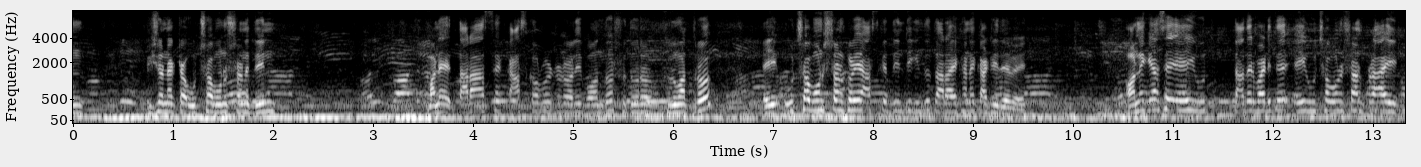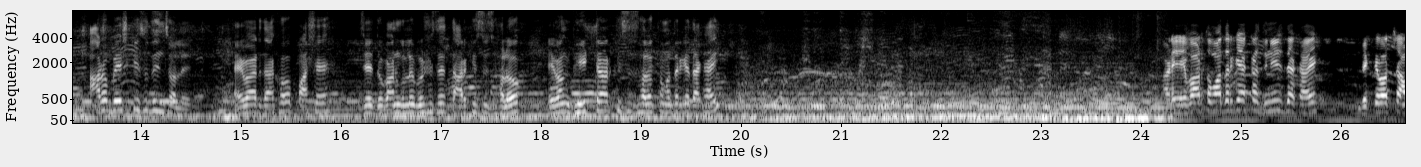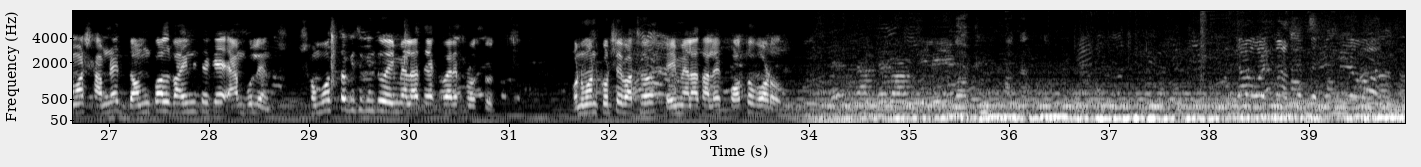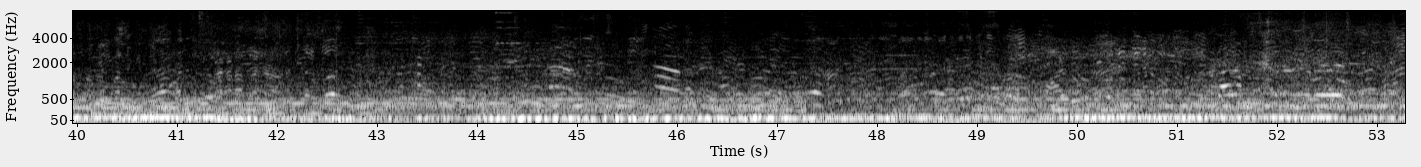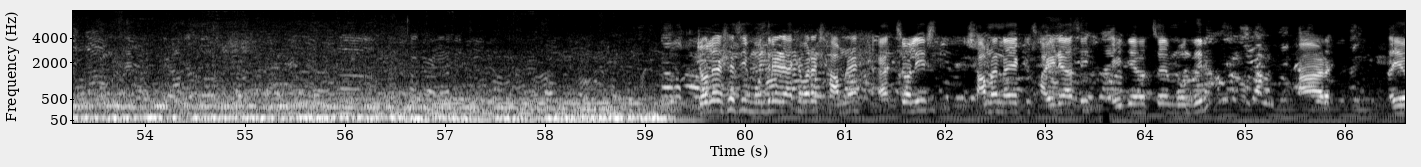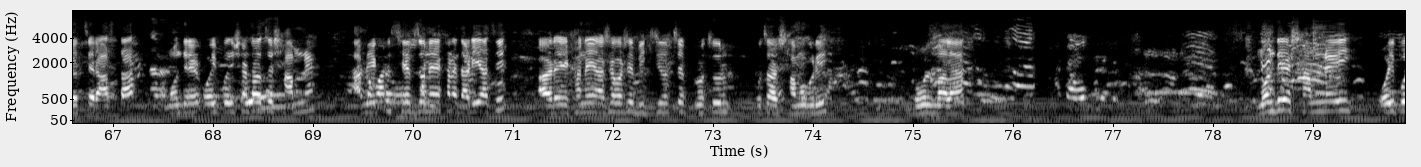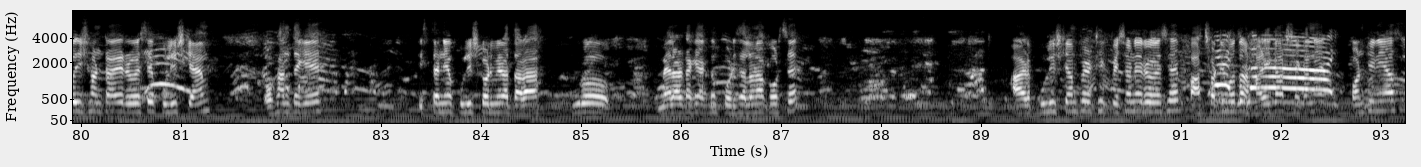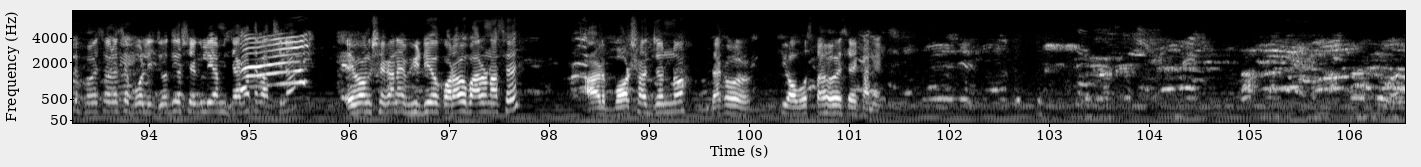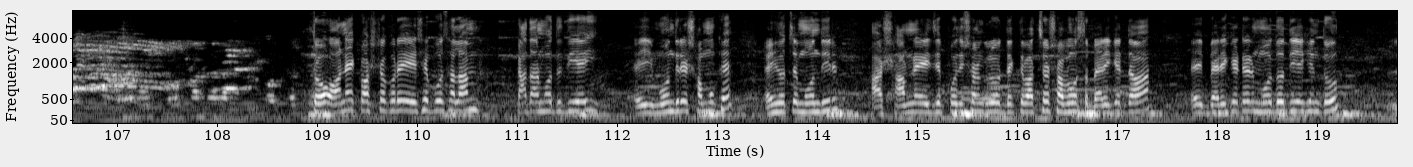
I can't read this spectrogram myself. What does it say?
ভীষণ একটা উৎসব অনুষ্ঠানের দিন। মানে তারা আছে, কাজ করবে টোটালি বন্ধ। শুধু শুধুমাত্র এই উৎসব অনুষ্ঠান করে আজকের দিনটি কিন্তু তারা এখানে কাটিয়ে দেবে। অনেকে আছে এই তাদের বাড়িতে এই উৎসব অনুষ্ঠান প্রায় আরও বেশ কিছুদিন চলে। এবার দেখো পাশে যে দোকানগুলো বসেছে তার কিছু ঝলক এবং ভিড়টার কিছু ঝলক তোমাদেরকে দেখাই। আর এবার তোমাদেরকে একটা জিনিস দেখাই। দেখতে পাচ্ছ আমার সামনে দমকল বাহিনী থেকে অ্যাম্বুলেন্স। সমস্ত কিছু কিন্তু এই মেলাতে একেবারে প্রস্তুত। অনুমান করতে পারছ, এই মেলা তাহলে কত বড়? অ্যাকচুয়ালি সামনে নয় একটু সাইডে আছি। এই যে হচ্ছে মন্দির, আর এই হচ্ছে রাস্তা। মন্দিরের ওই পজিশনটা হচ্ছে সামনে। আমি একটু সেফ জোনে এখানে দাঁড়িয়ে আছি। আর এখানে আশেপাশে বিক্রি হচ্ছে প্রচুর প্রচার সামগ্রী, ফুলমালা। মন্দিরের সামনেই ওই পজিশনটায় রয়েছে পুলিশ ক্যাম্প। ওখান থেকে স্থানীয় পুলিশ কর্মীরা তারা পুরো মেলাটাকে একদম পরিচালনা করছে। আর পুলিশ ক্যাম্পের ঠিক পেছনে রয়েছে পাঁচ ছটির মতন হারিকার সেখানে কন্টিনিউয়াসলি হয়ে চলেছে বলি। যদিও সেগুলি আমি দেখাতে পাচ্ছি না। এবং সেখানে ভিডিও করাও বারণ আছে। আর বর্ষার জন্য দেখো কি অবস্থা হয়েছে এখানে। তো অনেক কষ্ট করে এসে পৌঁছালাম কাদার মধ্যে দিয়েই এই মন্দিরের সম্মুখে। এই হচ্ছে মন্দির। আর সামনে এই যে পজিশনগুলো দেখতে পাচ্ছ সমস্ত ব্যারিকেড দেওয়া। এই ব্যারিকেডের মধ্য দিয়ে কিন্তু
